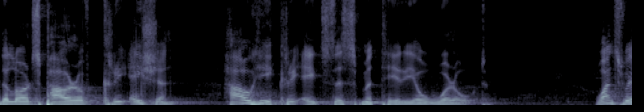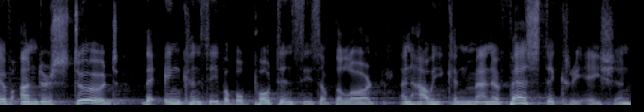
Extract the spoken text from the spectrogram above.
the Lord's power of creation, how he creates this material world. Once we have understood the inconceivable potencies of the Lord and how he can manifest the creation,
